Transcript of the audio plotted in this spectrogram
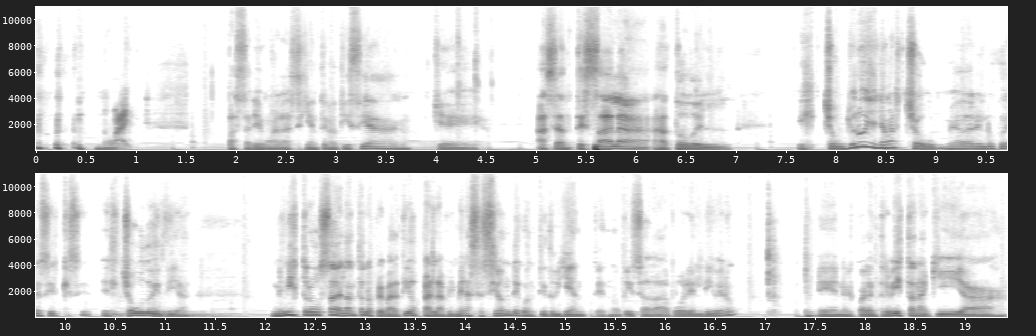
no hay. Pasaremos a la siguiente noticia que hace antesala a todo el, el show, yo lo voy a llamar show, me voy a dar el lujo de decir que es el show de hoy día. Ministro Osa adelanta los preparativos para la primera sesión de constituyentes, noticia dada por el Libero, en el cual entrevistan aquí al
